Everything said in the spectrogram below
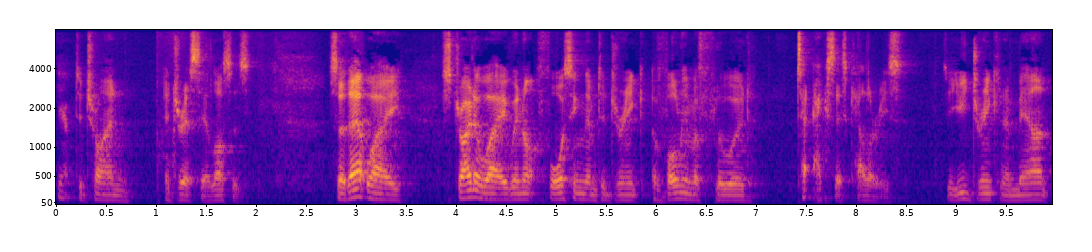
Yep. to try and address their losses. So that way, straight away, we're not forcing them to drink a volume of fluid to access calories. So you drink an amount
